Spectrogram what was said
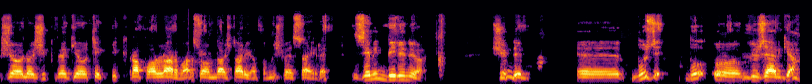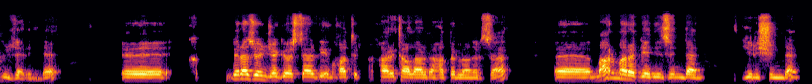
jeolojik ve geoteknik raporlar var, sondajlar yapılmış vesaire. Zemin biliniyor. Şimdi e, bu bu e, güzergah üzerinde e, biraz önce gösterdiğim hatır, haritalarda hatırlanırsa e, Marmara Denizi'nden girişinden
